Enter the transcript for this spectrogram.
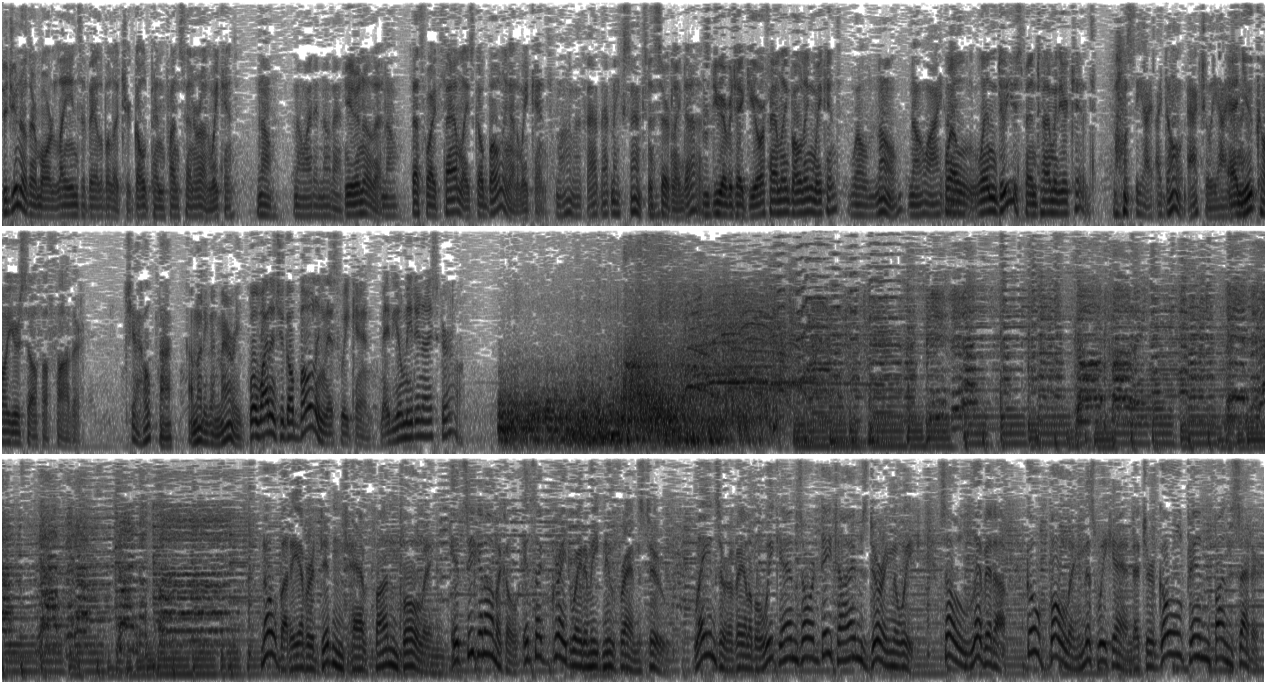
Did you know there are more lanes available at your Gold Pin Fun Center on weekends? No, no, I didn't know that. You didn't know that? No. That's why families go bowling on weekends. Well, that, that, that makes sense. It certainly does. Mm-hmm. Do you ever take your family bowling weekends? Well, no, no, I... Well, when do you spend time with your kids? I, well, see, I, I don't, actually. I, And I- you call yourself a father. Gee, I hope not. I'm not even married. Well, why don't you go bowling this weekend? Maybe you'll meet a nice girl. Up, laugh it up, join the fun. Nobody ever didn't have fun bowling. It's economical. It's a great way to meet new friends, too. Lanes are available weekends or daytimes during the week. So live it up. Go bowling this weekend at your Gold Pin Fun Center.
